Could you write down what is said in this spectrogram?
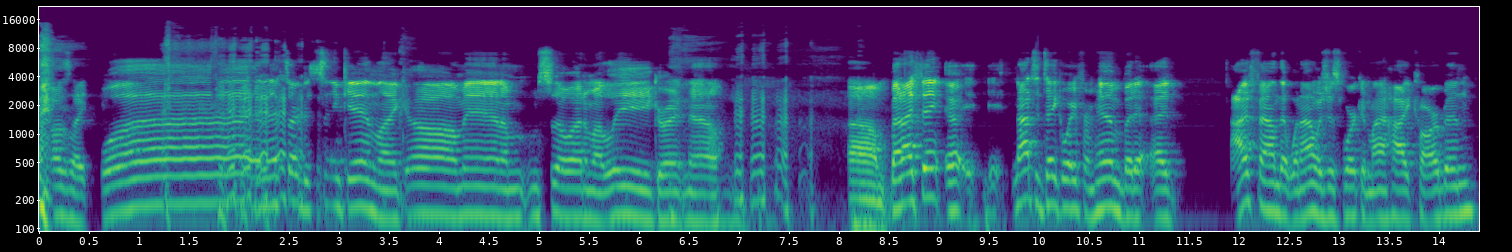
I was like, what? And that started to sink in, like, oh man, I'm, I'm so out of my league right now. Um, but I think, uh, it, not to take away from him, but it, I, I found that when I was just working my high carbon,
